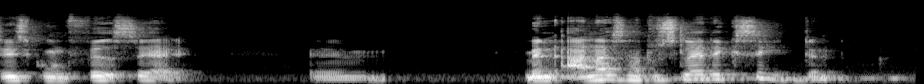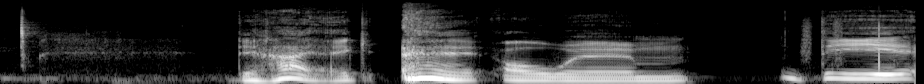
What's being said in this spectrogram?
det er sgu en fed serie. Øh, men Anders, har du slet ikke set den? Det har jeg ikke. Og øh, det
